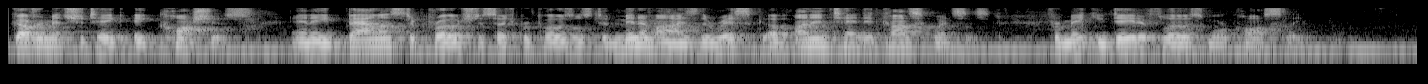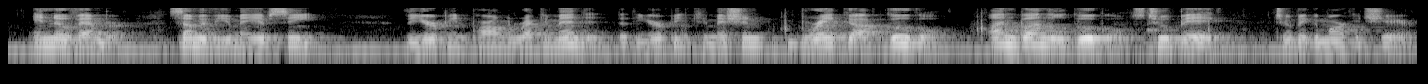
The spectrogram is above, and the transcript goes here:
Governments should take a cautious and a balanced approach to such proposals to minimize the risk of unintended consequences for making data flows more costly. In November, some of you may have seen, the European Parliament recommended that the European Commission break up Google, unbundle Google. It's too big, too big a market share.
